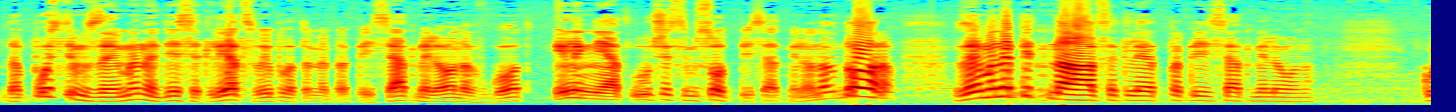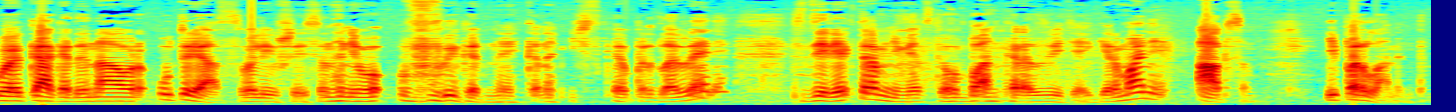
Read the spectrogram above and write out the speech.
«Допустим, взаймы на 10 лет с выплатами по 50 миллионов в год. Или нет, лучше 750 миллионов долларов, взаймы на 15 лет по 50 миллионов». Кое-как Аденауэр утряс свалившееся на него выгодное экономическое предложение с директором немецкого банка развития Германии Абсом и парламентом.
